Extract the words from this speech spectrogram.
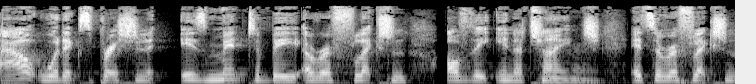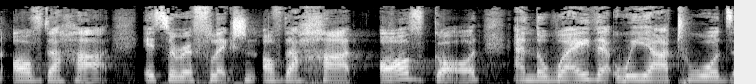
outward expression is meant to be a reflection of the inner change. Mm. It's a reflection of the heart. It's a reflection of the heart of God and the way that we are towards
